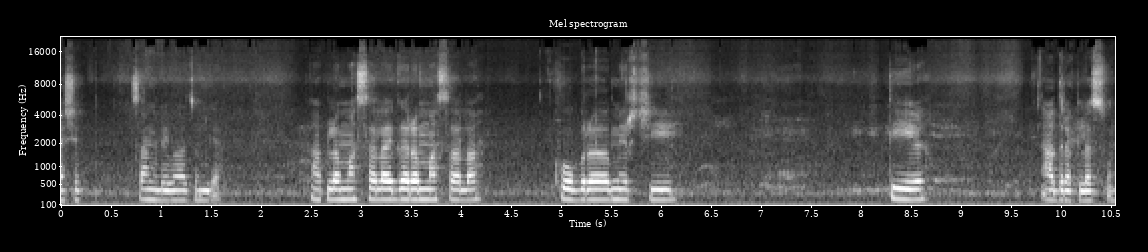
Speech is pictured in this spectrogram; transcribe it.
असे चांगले भाजून घ्या. आपला मसाला आहे गरम मसाला खोबरं मिरची तीळ अद्रक लसूण.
